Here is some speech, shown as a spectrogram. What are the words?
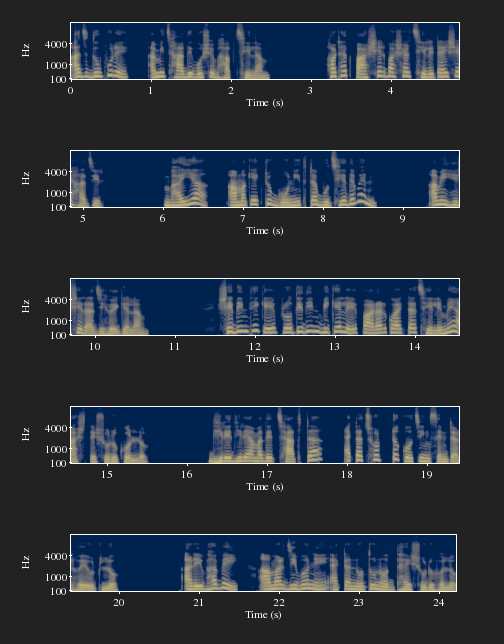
আজ দুপুরে আমি ছাদে বসে ভাবছিলাম। হঠাৎ পাশের বাসার ছেলেটা এসে হাজির। ভাইয়া, আমাকে একটু গণিতটা বুঝিয়ে দেবেন? আমি হেসে রাজি হয়ে গেলাম। সেদিন থেকে প্রতিদিন বিকেলে পাড়ার কয়েকটা ছেলে মেয়ে আসতে শুরু করল। ধীরে ধীরে আমাদের ছাদটা একটা ছোট্ট কোচিং সেন্টার হয়ে উঠল। আর এভাবেই আমার জীবনে একটা নতুন অধ্যায় শুরু হলো।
